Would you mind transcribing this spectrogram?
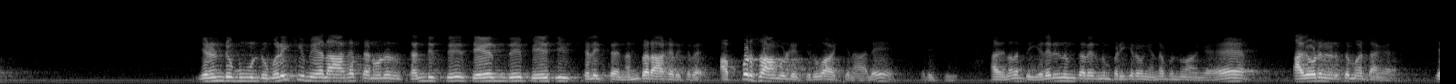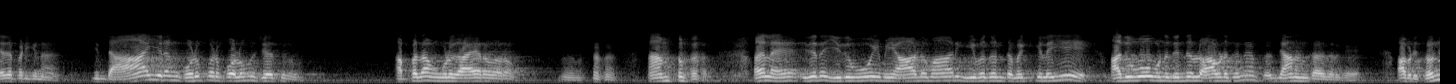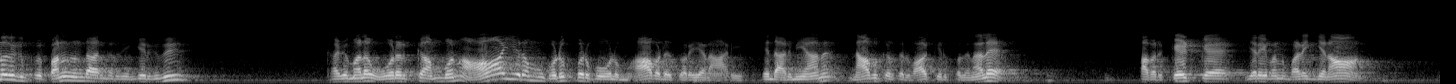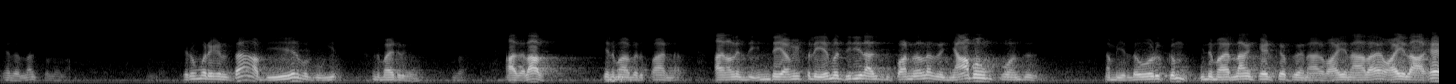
இரண்டு மூன்று முறைக்கு மேலாக தன்னுடன் சந்தித்து சேர்ந்து பேசி கிடைத்த நண்பராக இருக்கிற அப்பர் சுவாமியுடைய திருவாக்கினாலே கிடைத்தது. அதனால இந்த இடரினும் தலையினும் படிக்கிறவங்க என்ன பண்ணுவாங்க? அதோட நிறுத்த மாட்டாங்க. எதை படிக்கணும்? இந்த ஆயிரம் கொடுப்பர் போலவும் சேர்த்துக்கணும். அப்பதான் உங்களுக்கு ஆயிரம் வரும். ஆமா. அதுல இதுல இதுவோ இமை ஆடுமாறு இவதுன்ற மக்கிலேயே அதுவோ ஒண்ணு தின்னு ஆவிடத்துன்னு தியானம் இருக்கு அப்படி சொன்னதுக்கு பணம் தந்தாருங்கிறது எங்க இருக்குது? கழுமல ஊரற்கு அம்பன் ஆயிரம் கொடுப்பர் போலும் ஆவட துறையனாரி என்ற அருமையான நாவுக்கரசர் வாக்கு இருப்பதனால அவர் கேட்க இறைவன் வழங்கினான் என்றெல்லாம் சொல்லலாம். திருமுறைகள் தான் அப்படியே நமக்கு உயிர். இந்த மாதிரி இருக்கு அதனால் சினிமா அவர் பாடினார். அதனால இந்த இந்த அமைப்பில் ஏமா திடீர்னு அது பாடினால அந்த ஞாபகம் இப்போ வந்தது. நம்ம எல்லோருக்கும் இந்த மாதிரிலாம் கேட்கறதுனால வாயினால வாயிலாக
